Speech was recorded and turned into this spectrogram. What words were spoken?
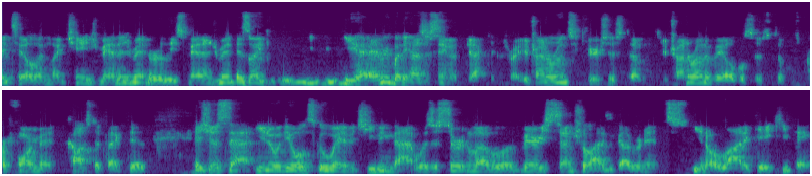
ITIL and like change management and release management is like yeah, everybody has the same objectives, right? You're trying to run secure systems, you're trying to run available systems, performant, cost effective. It's just that, you know, the old school way of achieving that was a certain level of very centralized governance, you know, a lot of gatekeeping.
